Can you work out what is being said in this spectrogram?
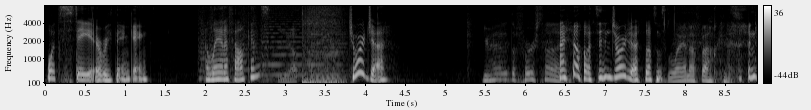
what state are we thinking? Atlanta Falcons? Yep. Georgia. You had it the first time. I know, it's in Georgia. It's Atlanta Falcons. I know,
